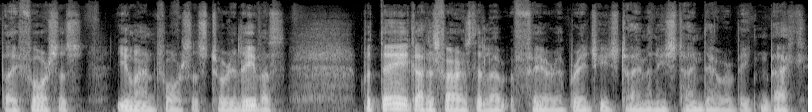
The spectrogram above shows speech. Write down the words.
by forces, UN forces, to relieve us. But they got as far as the Fera Bridge each time, and each time they were beaten back.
